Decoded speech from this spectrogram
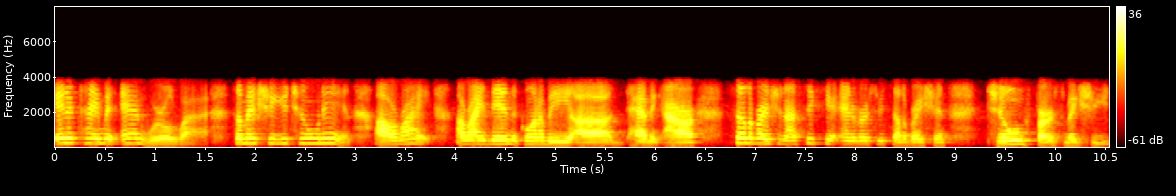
entertainment, and worldwide. So make sure you tune in. All right. All right, then, we're going to be uh, having our celebration, our six year anniversary celebration, June 1st. Make sure you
